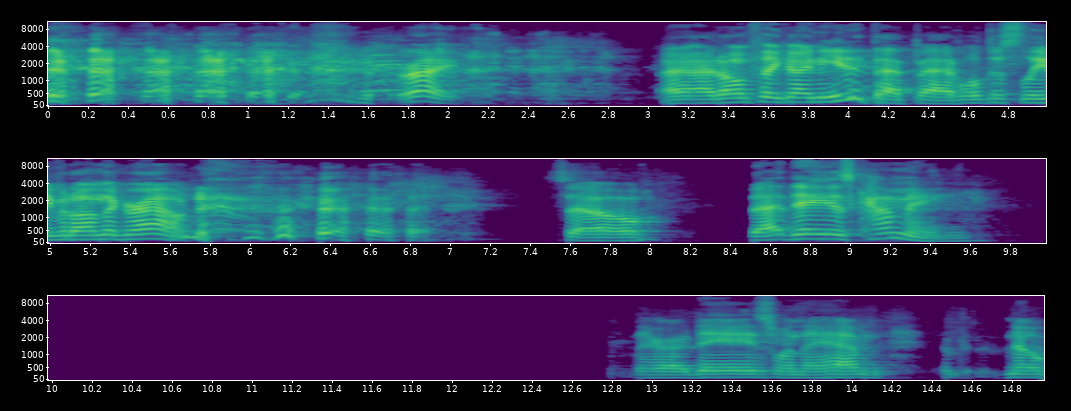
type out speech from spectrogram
right. I, don't think I need it that bad. We'll just leave it on the ground. so that day is coming. There are days when they have no.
